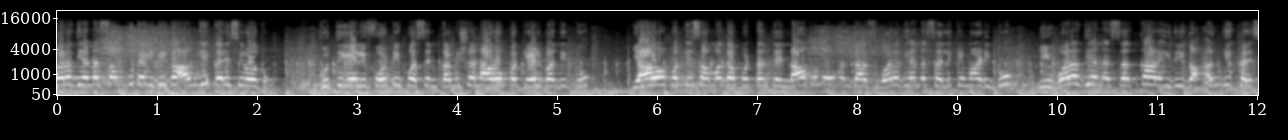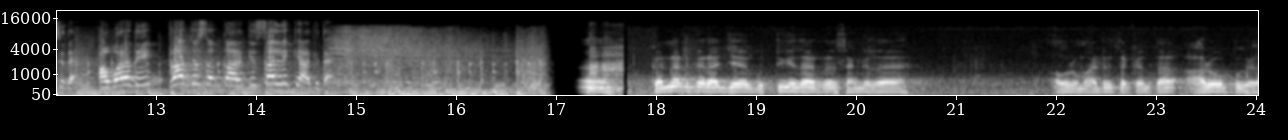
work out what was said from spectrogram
ವರದಿಯನ್ನ ಸಂಪುಟ ಇದೀಗ ಅಂಗೀಕರಿಸಿರೋದು. ಗುತ್ತಿಗೆಯಲ್ಲಿ ಫೋರ್ಟಿ ಪರ್ಸೆಂಟ್ ಕಮಿಷನ್ ಆರೋಪ ಕೇಳಿ ಬಂದಿತ್ತು ಈ ಆರೋಪಕ್ಕೆ ಸಂಬಂಧಪಟ್ಟಂತೆ ನಾಗಮೋಹನ್ ದಾಸ್ ವರದಿಯನ್ನ ಸಲ್ಲಿಕೆ ಮಾಡಿದ್ದು, ಈ ವರದಿಯನ್ನ ಸರ್ಕಾರ ಇದೀಗ ಅಂಗೀಕರಿಸಿದೆ. ಆ ವರದಿ ರಾಜ್ಯ ಸರ್ಕಾರಕ್ಕೆ ಸಲ್ಲಿಕೆ ಆಗಿದೆ. ಕರ್ನಾಟಕ ರಾಜ್ಯ ಗುತ್ತಿಗೆದಾರರ ಸಂಘದ ಅವರು ಮಾಡಿರ್ತಕ್ಕಂಥ ಆರೋಪಗಳ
